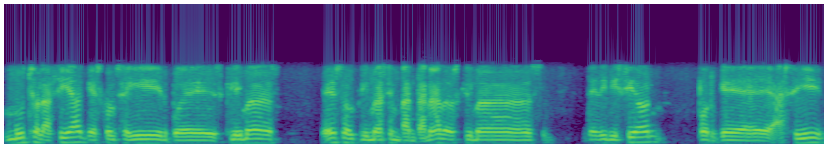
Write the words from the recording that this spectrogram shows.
mucho la CIA, que es conseguir pues climas eso, climas empantanados, climas de división, porque así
